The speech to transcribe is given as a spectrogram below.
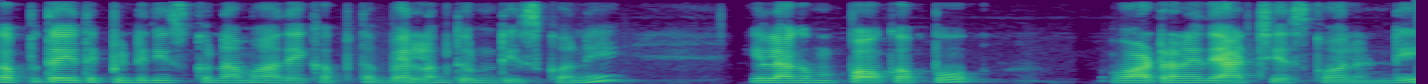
కప్పుతో అయితే పిండి తీసుకున్నామో అదే కప్పుతో బెల్లం తురుము తీసుకొని ఇలాగ పావు కప్పు వాటర్ అనేది యాడ్ చేసుకోవాలండి.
